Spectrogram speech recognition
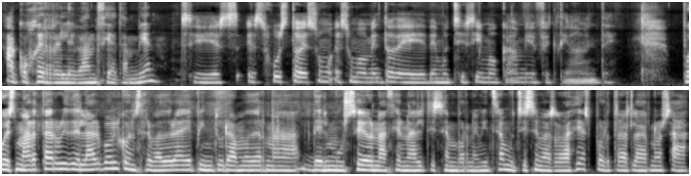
a coger relevancia también. Sí, es, es justo, es un, es un momento de, de muchísimo cambio, efectivamente. Pues Marta Ruiz del Árbol, conservadora de pintura moderna del Museo Nacional Thyssen-Bornemisza, muchísimas gracias por trasladarnos a,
